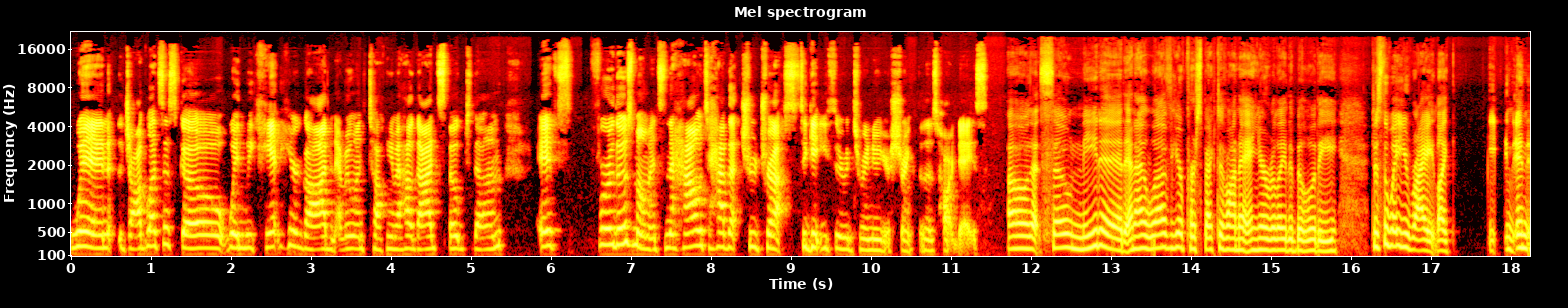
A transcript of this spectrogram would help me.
when the job lets us go, when we can't hear God and everyone's talking about how God spoke to them. It's for those moments and the how to have that true trust to get you through and to renew your strength in those hard days. Oh, that's so needed. And I love your perspective on it and your relatability, just the way you write. Like, and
